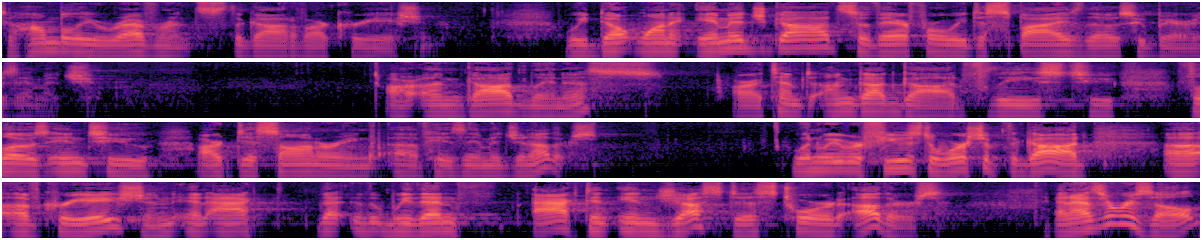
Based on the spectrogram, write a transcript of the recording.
to humbly reverence the God of our creation. We don't want to image God, so therefore we despise those who bear his image. Our ungodliness, our attempt to ungod God, flees to, flows into our dishonoring of his image in others. When we refuse to worship the God uh, of creation and act, that we then act in injustice toward others. And as a result,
